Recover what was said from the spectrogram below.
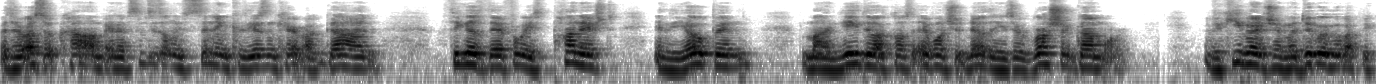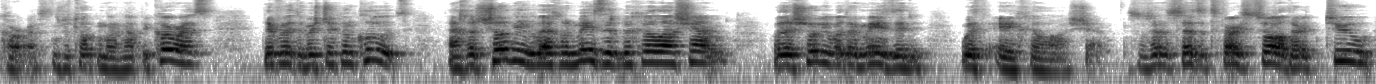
they're also calm, and if since he's only sinning because he doesn't care about God, therefore he's punished in the open. Everyone should know that he's a Rasha Gamor. Since we're talking about Apikoras, therefore the Mishnah concludes, whether shogi whether mazid with a chil Hashem. So it says it's very small. There are two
